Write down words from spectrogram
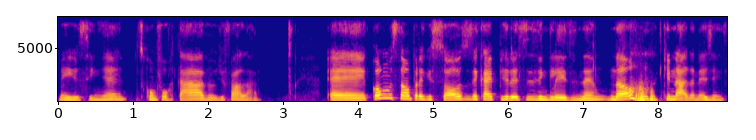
meio assim, né? Desconfortável de falar. É, como são preguiçosos e caipiras esses ingleses, né? Não, que nada, né, gente?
